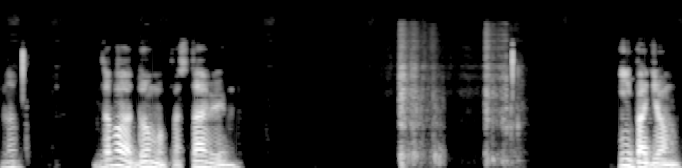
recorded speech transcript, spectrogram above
Ну, давай дома поставим. И пойдем.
